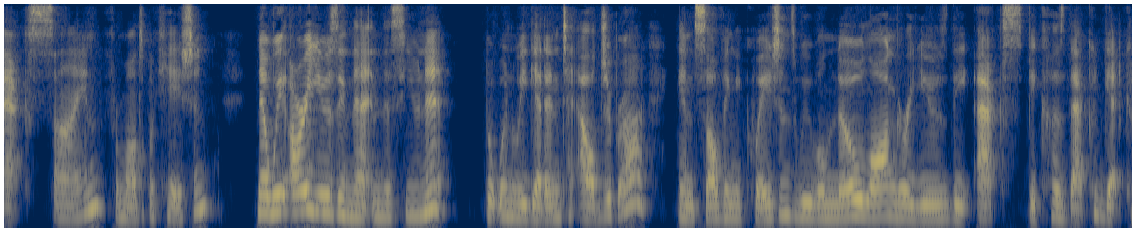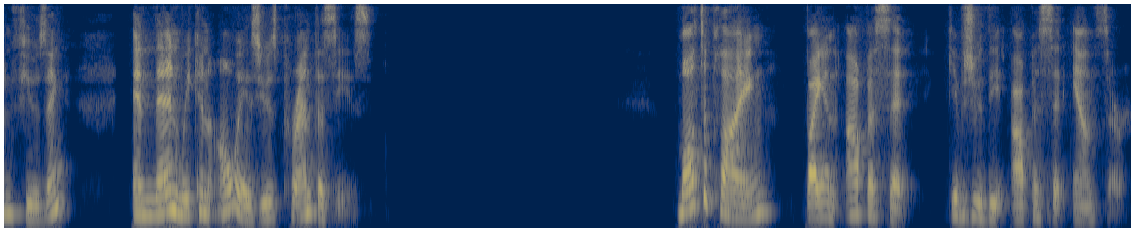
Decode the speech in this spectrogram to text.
X sign for multiplication. Now we are using that in this unit, but when we get into algebra and solving equations, we will no longer use the X because that could get confusing. And then we can always use parentheses. Multiplying by an opposite gives you the opposite answer.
